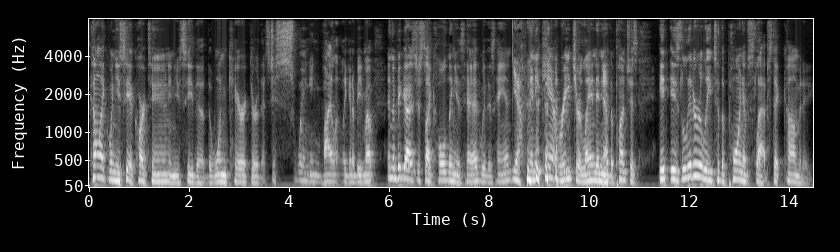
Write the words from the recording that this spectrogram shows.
it's kind of like when you see a cartoon and you see the the one character that's just swinging violently, going to beat him up, and the big guy's just like holding his head with his hand, Yeah. and he can't reach or land any Yeah. of the punches. It is literally to the point of slapstick comedy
